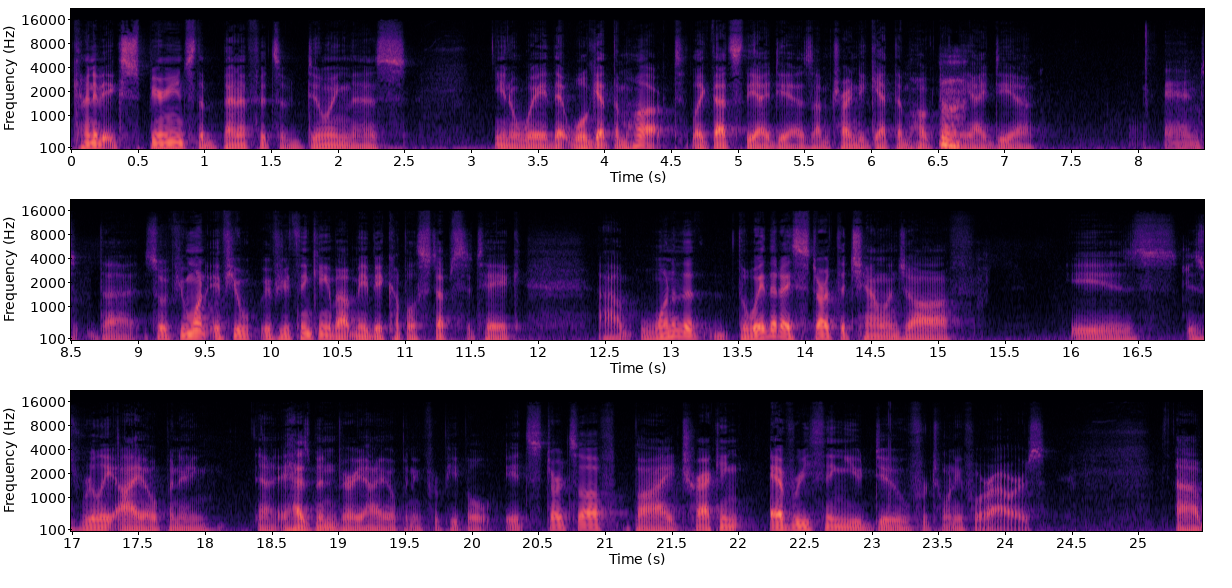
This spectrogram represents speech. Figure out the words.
kind of experience the benefits of doing this in a way that will get them hooked like that's the idea is i'm trying to get them hooked mm. on hmm. the idea and the so if you want if you if you're thinking about maybe a couple of steps to take um, one of the the way that i start the challenge off is is really eye-opening uh, it has been very eye-opening for people it starts off by tracking everything you do for 24 hours uh,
